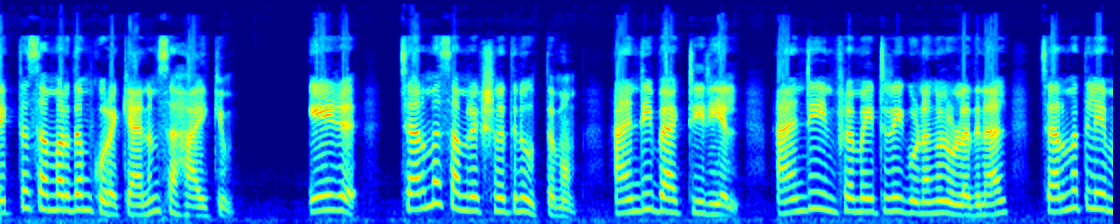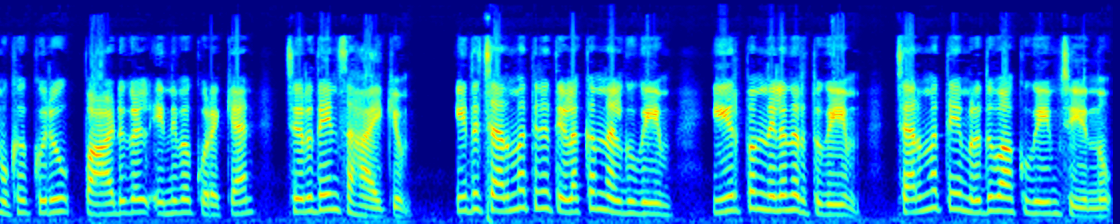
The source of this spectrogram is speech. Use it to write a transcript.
രക്തസമ്മർദ്ദം കുറയ്ക്കാനും സഹായിക്കും. ഏഴ് ചർമ്മ സംരക്ഷണത്തിന് ഉത്തമം. ആന്റി ബാക്ടീരിയൽ ആന്റി ഇൻഫ്ലമേറ്ററി ഗുണങ്ങൾ ഉള്ളതിനാൽ ചർമ്മത്തിലെ മുഖക്കുരു പാടുകൾ എന്നിവ കുറയ്ക്കാൻ ചെറുതേൻ സഹായിക്കും. ഇത് ചർമ്മത്തിന് തിളക്കം നൽകുകയും ഈർപ്പം നിലനിർത്തുകയും ചർമ്മത്തെ മൃദുവാക്കുകയും ചെയ്യുന്നു.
